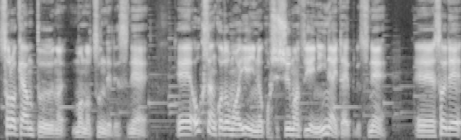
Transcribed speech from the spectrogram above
ソロキャンプのものを積んでですね、えー、奥さん子供は家に残して週末家にいないタイプですね。えー、それで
